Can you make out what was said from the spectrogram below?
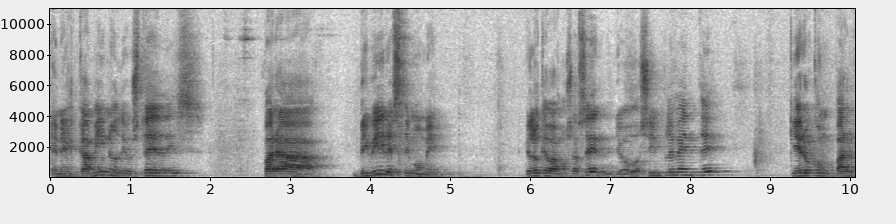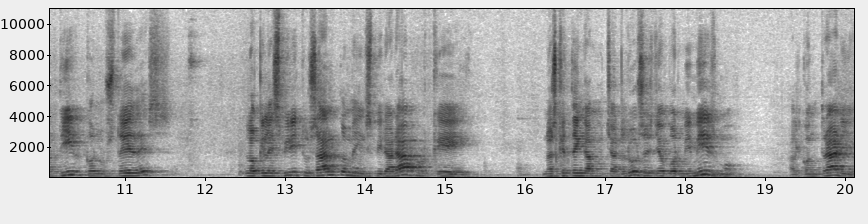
en el camino de ustedes para vivir este momento. ¿Qué es lo que vamos a hacer? Yo simplemente quiero compartir con ustedes lo que el Espíritu Santo me inspirará, porque no es que tenga muchas luces yo por mí mismo, al contrario,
